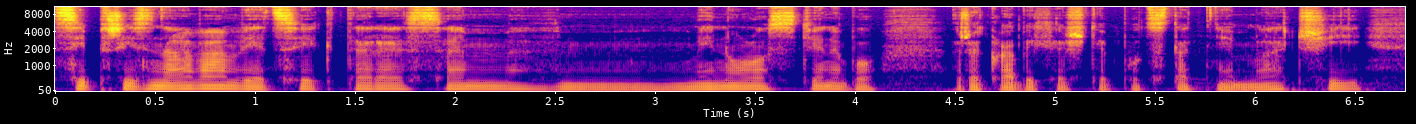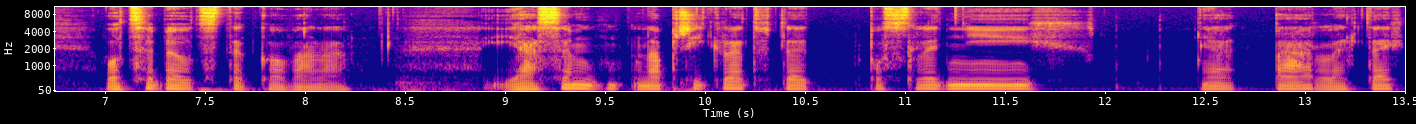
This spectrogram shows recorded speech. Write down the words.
si přiznávám věci, které jsem v minulosti, nebo řekla bych ještě podstatně mladší, od sebe odstrkovala. Já jsem například v té posledních pár letech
